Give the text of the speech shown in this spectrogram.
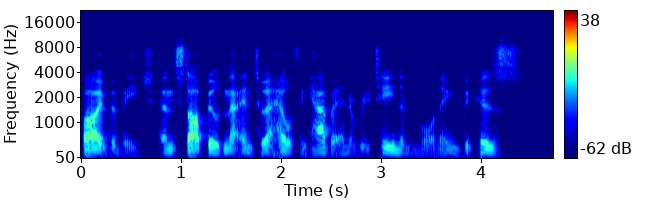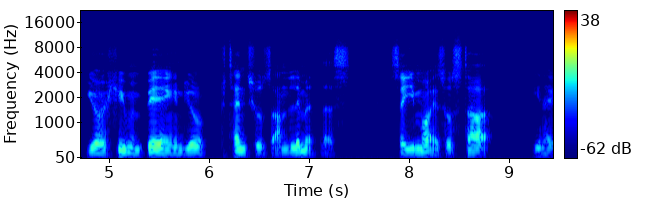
five of each and start building that into a healthy habit and a routine in the morning because you're a human being and your potentials are limitless. So you might as well start, you know,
